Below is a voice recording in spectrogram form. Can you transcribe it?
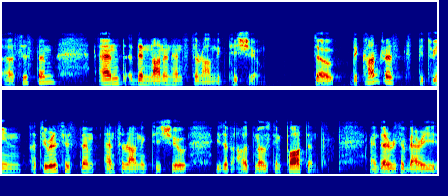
uh, system and the non-enhanced surrounding tissue. So the contrast between arterial system and surrounding tissue is of utmost importance. And there is a very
